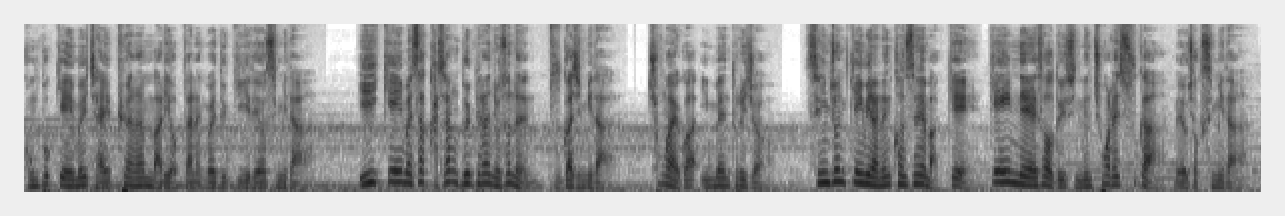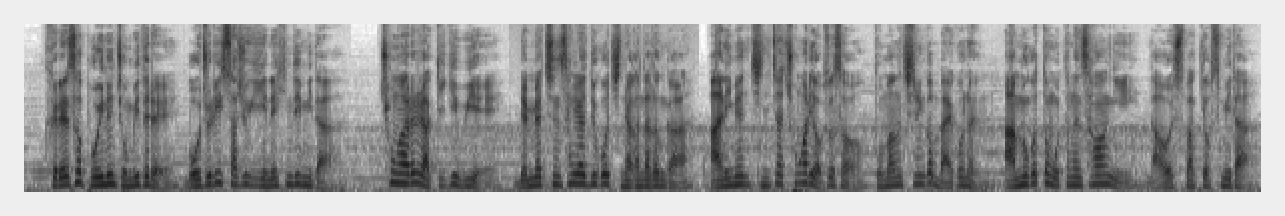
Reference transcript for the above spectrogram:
공포 게임을 잘 표현한 말이 없다는 걸 느끼게 되었습니다. 이 게임에서 가장 불편한 요소는 두 가지입니다. 총알과 인벤토리죠. 생존 게임이라는 컨셉에 맞게 게임 내에서 얻을 수 있는 총알의 수가 매우 적습니다. 그래서 보이는 좀비들을 모조리 쏴 죽이기는 힘듭니다. 총알을 아끼기 위해 몇몇은 살려두고 지나간다던가 아니면 진짜 총알이 없어서 도망치는 것 말고는 아무것도 못하는 상황이 나올 수밖에 없습니다.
